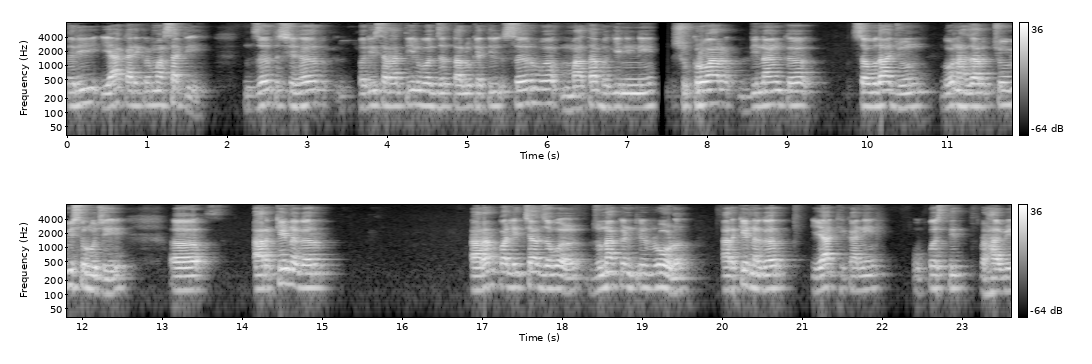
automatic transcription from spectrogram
तरी या कार्यक्रमासाठी जत शहर परिसरातील व जत तालुक्यातील सर्व माता भगिनींनी शुक्रवार दिनांक चौदा जून दोन हजार चोवीस रोजी R K Nagar R R कॉलेजच्या जवळ जुना country road R K Nagar या ठिकाणी उपस्थित राहावे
